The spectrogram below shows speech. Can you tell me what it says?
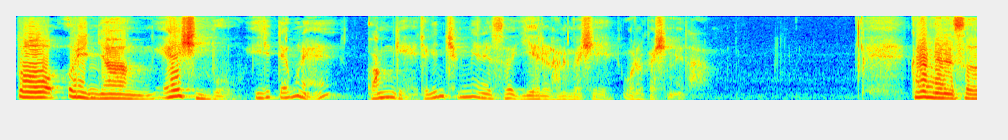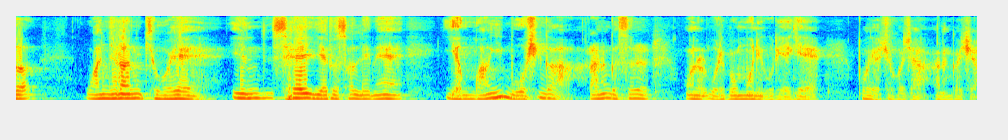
또 어린 양의 신부이기 때문에 관계적인 측면에서 이해를 하는 것이 옳을 것입니다. 그런 면에서 완전한 교회인 새 예루살렘의 영광이 무엇인가라는 것을 오늘 우리 본문이 우리에게 보여주고자 하는 거죠.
